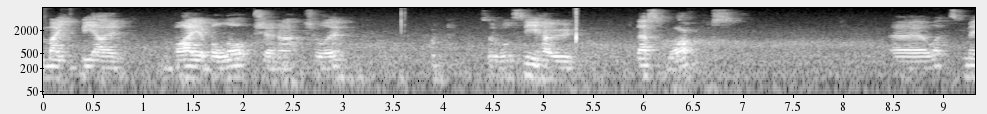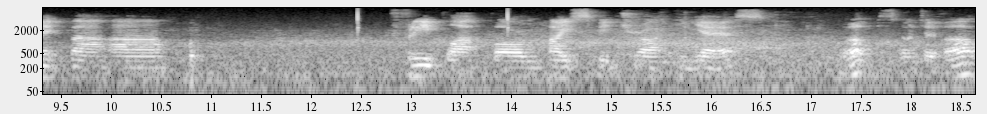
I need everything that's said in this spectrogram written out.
Might be a viable option actually. So we'll see how this works. Uh, let's make that a free platform, high speed track, yes. Whoops, gone too far.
